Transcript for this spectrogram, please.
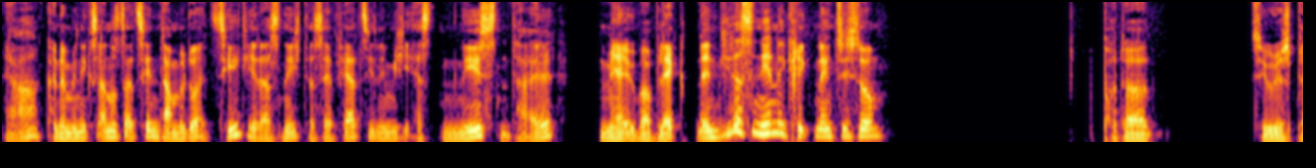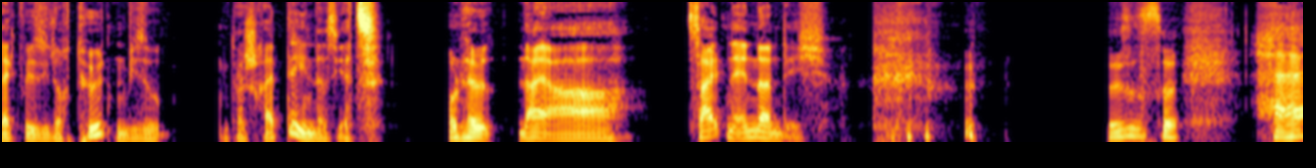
ja, könnt ihr mir nichts anderes erzählen. Dumbledore erzählt ihr das nicht. Das erfährt sie nämlich erst im nächsten Teil mehr über Black. Wenn die das in die Hände kriegt, denkt sich so, Potter, Sirius Black will sie doch töten. Wieso unterschreibt er ihnen das jetzt? Und er, naja, Zeiten ändern dich. das ist so, hä?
